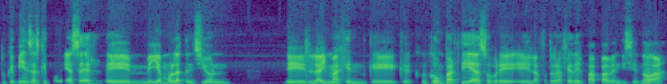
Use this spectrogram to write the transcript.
¿tú qué piensas que podría ser? Eh, me llamó la atención de la imagen que, compartía sobre eh, la fotografía del Papa bendiciendo a,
